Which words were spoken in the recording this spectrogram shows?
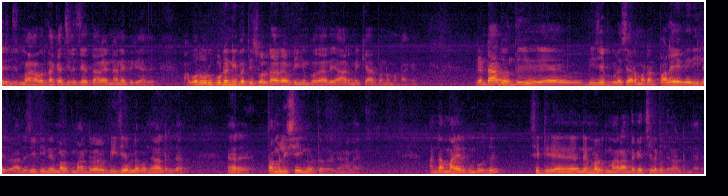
தெரிஞ்சுமா அவர் தான் கட்சியில் சேர்த்தாரா என்னன்னே தெரியாது. அவர் ஒரு கூட்டணி பற்றி சொல்கிறாரு அப்படிங்கும்போது அதை யாருமே கேர் பண்ண மாட்டாங்க. ரெண்டாவது வந்து பிஜேபி கூட சேர மாட்டான்னு பழைய வெறியில் அந்த சிடி நிர்மல்குமார்ன்றவர் பிஜேபியில் கொஞ்ச நாள் இருந்தார். யார்? தமிழிசைன்னு ஒருத்தவங்க இருக்காங்களே. அந்த அம்மா இருக்கும்போது சிட்டி நிர்மல்குமார் அந்த கட்சியில் கொஞ்ச நாள் இருந்தார்.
